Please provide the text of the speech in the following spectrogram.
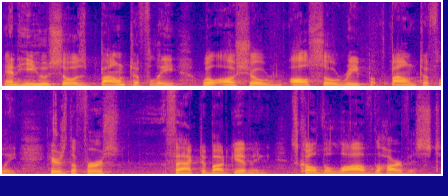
and he who sows bountifully will also, also reap bountifully. Here's the first fact about giving it's called the law of the harvest.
